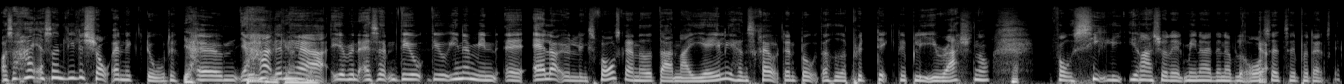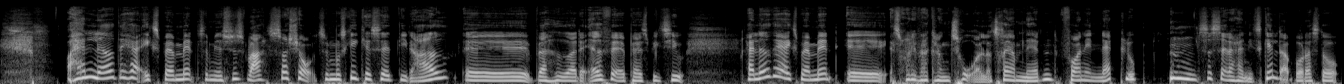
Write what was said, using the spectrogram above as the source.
Og så har jeg sådan en lille sjov anekdote. Ja, øhm, jeg har den her, have. jamen altså, det er jo, det er jo en af mine øh, alleryndlingsforskere, der er Nayali, han skrev den bog, der hedder Predictably Irrational. Ja. Forudsigelig irrationel, mener jeg, den er blevet oversat ja. til på dansk. Og han lavede det her eksperiment, som jeg synes var så sjovt, så måske kan sætte dit eget, øh, hvad hedder det, adfærd i perspektiv. Han lavede det her eksperiment, øh, jeg tror det var klokken to eller tre om natten, foran en natklub. så sætter han et skilt op, hvor der står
